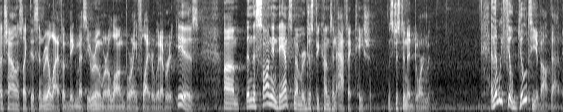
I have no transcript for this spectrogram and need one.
a challenge like this in real life, a big messy room or a long boring flight or whatever it is, um, then the song and dance number just becomes an affectation. It's just an adornment. And then we feel guilty about that.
